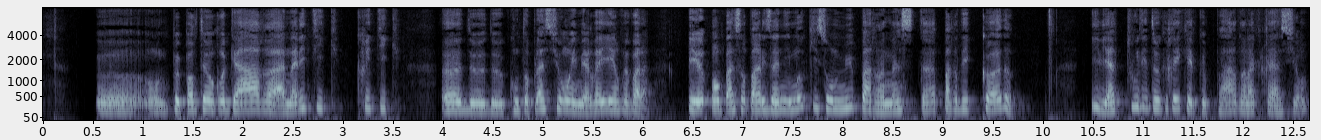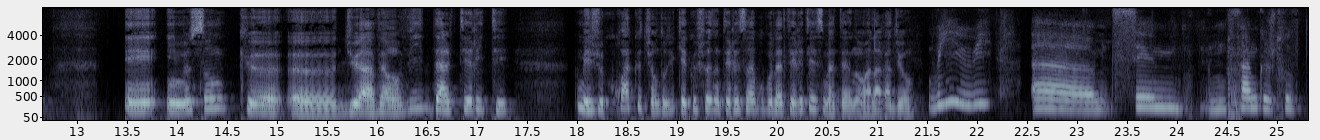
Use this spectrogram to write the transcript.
euh, on peut porter un regard analytique, critique, euh, de, de contemplation, émerveillé, enfin voilà. Et en passant par les animaux qui sont mus par un instinct, par des codes, il y a tous les degrés quelque part dans la création. Et il me semble que euh, Dieu avait envie d'altérité. Mais je crois que tu as entendu quelque chose d'intéressant à propos de l'altérité ce matin, non, à la radio? Oui, oui, oui. Euh, c'est une, une femme que je trouve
